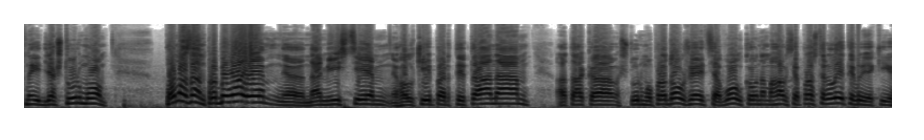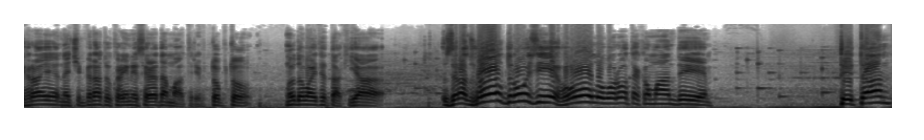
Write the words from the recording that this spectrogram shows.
Для штурму. Помазан пробиває е, на місці голкіпер Титана. Атака штурму продовжується. Волков намагався прострелити, який грає на чемпіонат України серед аматорів. Тобто, ну давайте так. Я зараз гол, друзі! Гол у ворота команди Титан.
